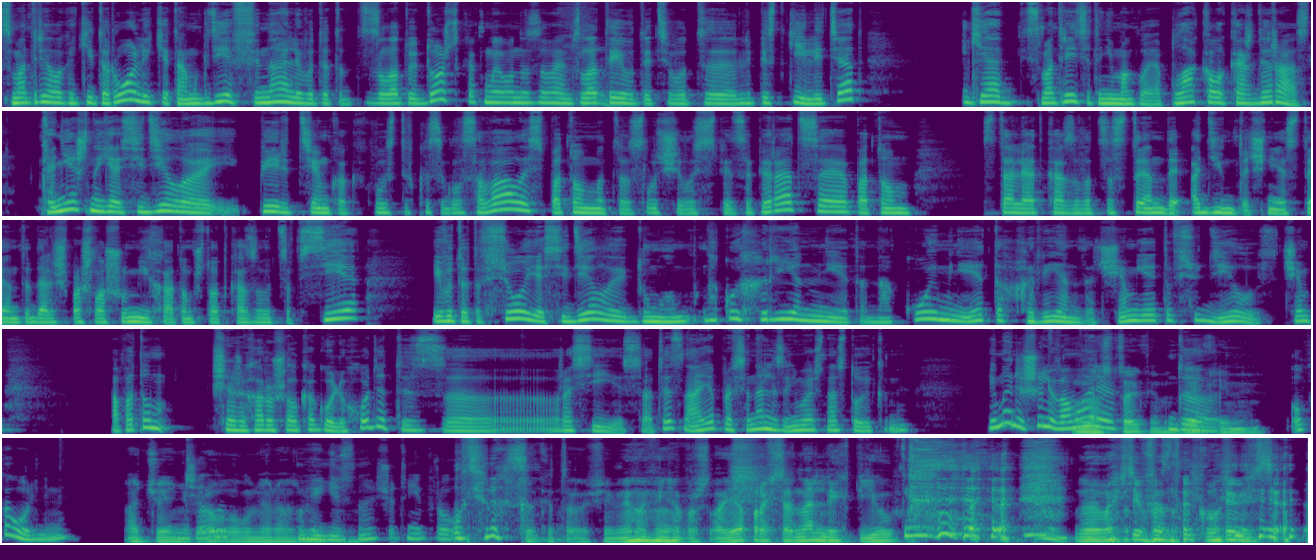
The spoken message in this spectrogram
смотрела какие-то ролики, там, где в финале вот этот золотой дождь, как мы его называем, золотые вот эти вот э, лепестки летят. Я смотреть это не могла. Я плакала каждый раз. Конечно, я сидела перед тем, как выставка согласовалась, потом это случилась спецоперация, потом стали отказываться стенды, один точнее стенд, и дальше пошла шумиха о том, что отказываются все. И вот это все, я сидела и думала, на кой хрен мне это, на кой мне это хрен, зачем я это все делаю, зачем... А потом, сейчас же хороший алкоголь уходит из э, России, соответственно, а я профессионально занимаюсь настойками. И мы решили в Амаре... Настойками Да, какими? алкогольными. А что, я не Делаю. пробовал ни разу. Я не знаю, что ты не пробовал ни разу. Как это вообще мимо меня прошло? А я профессионально их пью. Давайте познакомимся.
